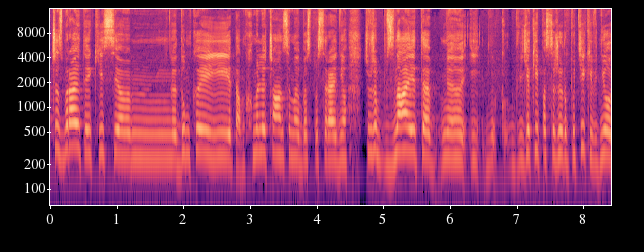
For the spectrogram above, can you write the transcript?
Чи збираєте якісь ем, думки і там хмельничан саме безпосередньо? Чи вже знаєте, який пасажиропотік і від нього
